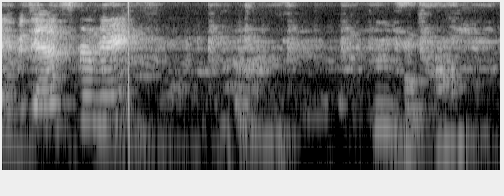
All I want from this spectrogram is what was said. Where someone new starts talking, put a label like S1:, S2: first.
S1: Baby a dance for me?
S2: No problem.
